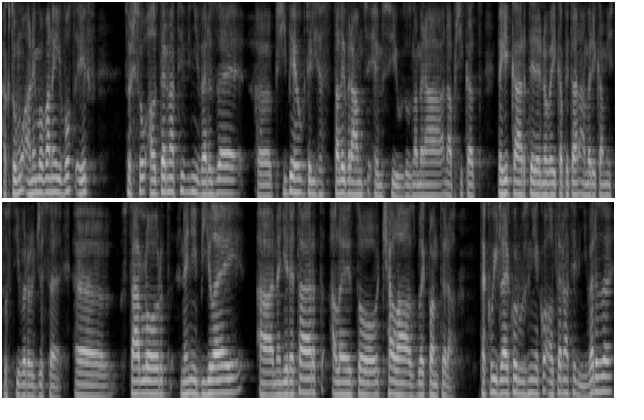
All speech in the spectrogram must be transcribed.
a k tomu animovaný What If, což jsou alternativní verze uh, příběhů, které se staly v rámci MCU. To znamená například Peggy Carter je nový kapitán Amerika místo Steve Rogerse. Uh, Star-Lord není bílej a není retard, ale je to Chala z Black Panthera. Takovýhle jako různý jako alternativní verze.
